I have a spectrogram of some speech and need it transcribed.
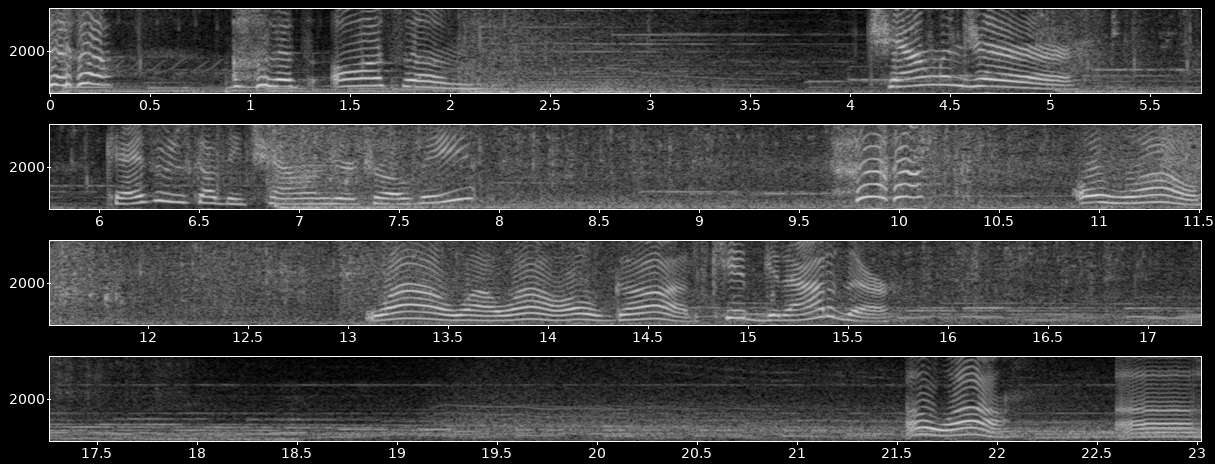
oh, that's awesome. Challenger. Okay, so we just got the Challenger trophy. Oh, wow. Wow, wow, wow. Oh, God. Kid, get out of there. Oh, wow. Uh.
